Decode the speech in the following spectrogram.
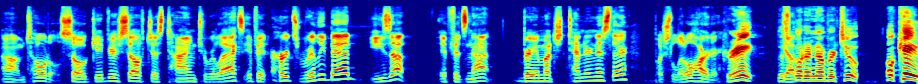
um, total. So give yourself just time to relax. If it hurts really bad, ease up. If it's not very much tenderness there, push a little harder. Great. Let's Yep. go to number two. Okay,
